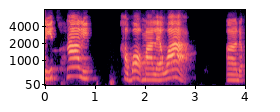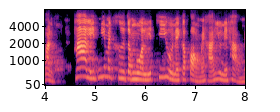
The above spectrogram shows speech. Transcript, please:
ลิตรห้าลิตร เขาบอกมาแล้วว่าเออเดี๋ยวก่อนห้าลิตรนี่มันคือจำนวนลิตรที่อยู่ในกระป๋องไหมคะ อยู่ในถังไหม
